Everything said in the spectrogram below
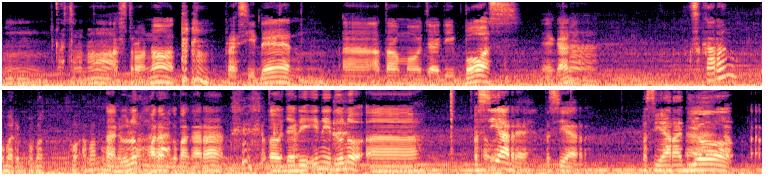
Mm-mm. astronot. astronot presiden eh, atau mau jadi bos ya kan? Nah. Sekarang? Pemadam kebak apa nah dulu pemadam kebakaran? atau jadi ini dulu eh, pesiar ya pesiar. Pesiar radio. Eh, eh,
